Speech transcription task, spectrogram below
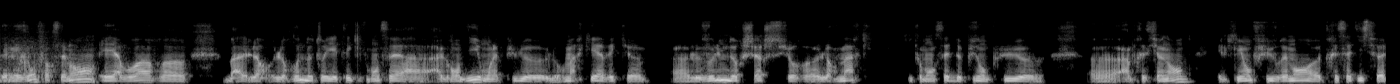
des maisons, forcément, et avoir bah, leur, leur, notoriété qui commençait à, grandir. On a pu le, remarquer avec le volume de recherche sur leur marque qui commençait à être de plus en plus impressionnante et le client fut vraiment euh, très satisfait.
